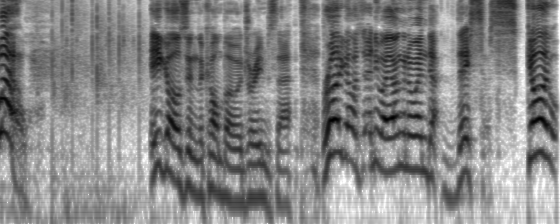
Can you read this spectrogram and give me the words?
Well, Eagles in the combo of dreams there. Right, guys, anyway, I'm going to end this Sky...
